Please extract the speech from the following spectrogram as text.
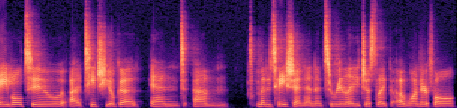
able to uh, teach yoga and um, meditation. And it's really just like a wonderful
